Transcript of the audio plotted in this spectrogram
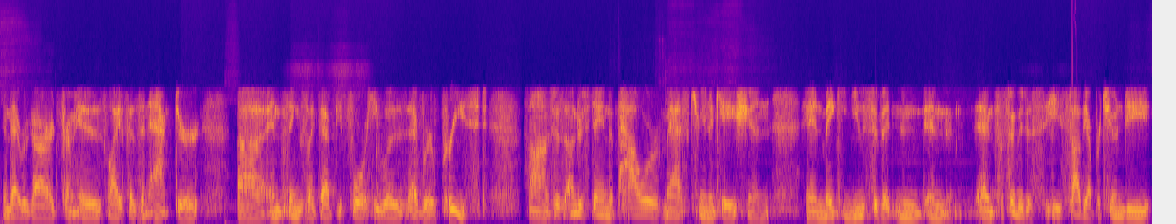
In that regard, from his life as an actor uh, and things like that before he was ever a priest, uh, just understanding the power of mass communication and making use of it, and and and so certainly just he saw the opportunity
